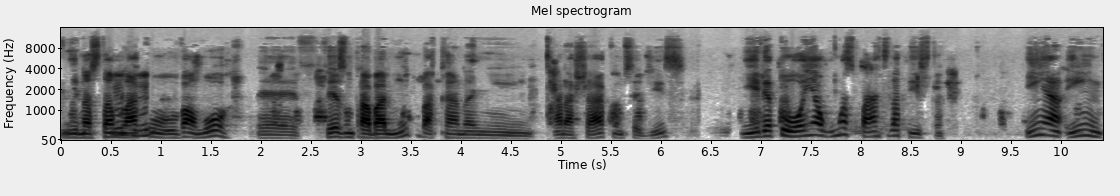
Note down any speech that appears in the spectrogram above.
E nós estamos uhum. lá com o Valmor, é, fez um trabalho muito bacana em Araxá, como você disse e ele atuou em algumas partes da pista. Em, em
